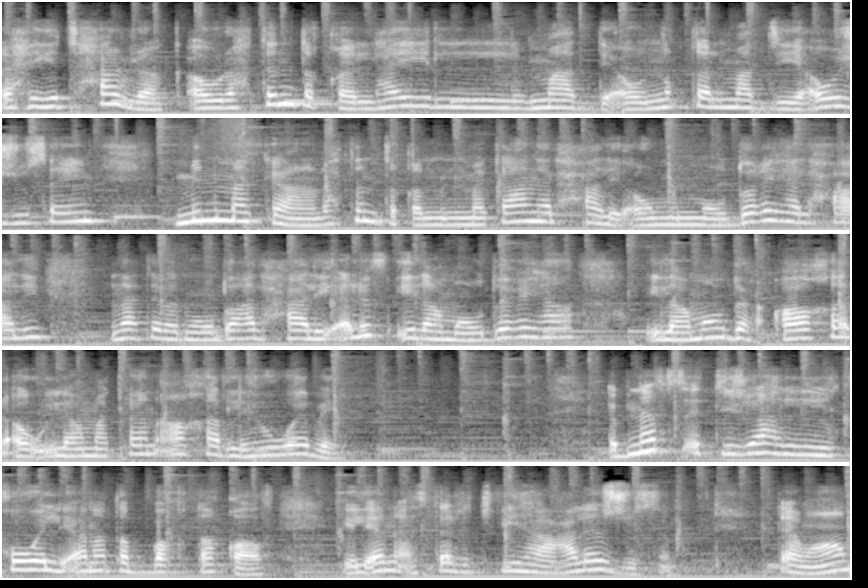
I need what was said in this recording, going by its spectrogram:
رح يتحرك أو رح تنتقل هاي المادة أو النقطة المادية أو الجسيم من مكان رح تنتقل من مكان الحالي أو من موضعها الحالي. نعتبر موضوعها الحالي ألف إلى موضعها إلى موضع آخر أو إلى مكان آخر اللي هو ب بنفس اتجاه القوة اللي أنا طبقتها قاف اللي أنا أثرت فيها على الجسم. تمام؟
